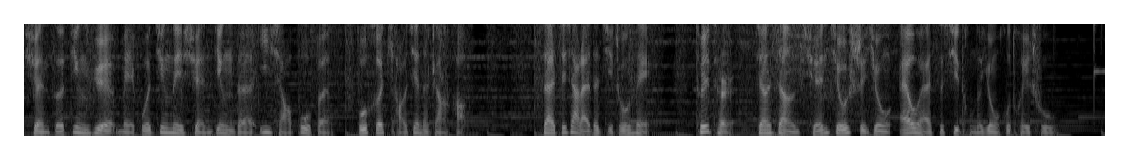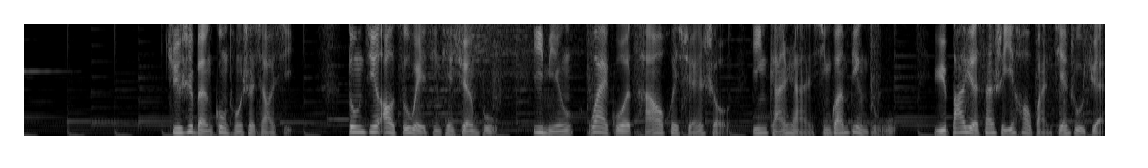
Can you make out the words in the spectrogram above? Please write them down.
选择订阅美国境内选定的一小部分。符合条件的账号，在接下来的几周内，Twitter 将向全球使用 iOS 系统的用户推出。据日本共同社消息，东京奥组委今天宣布，一名外国残奥会选手因感染新冠病毒，于八月三十一号晚间住院，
